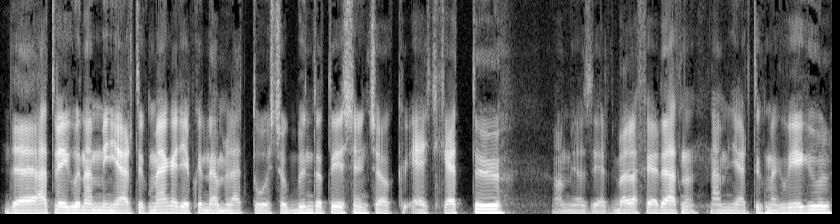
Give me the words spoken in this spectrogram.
de hát végül nem mi nyertük meg, egyébként nem lett túl sok büntetésünk, csak egy-kettő, ami azért belefér, de hát nem nyertük meg végül,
